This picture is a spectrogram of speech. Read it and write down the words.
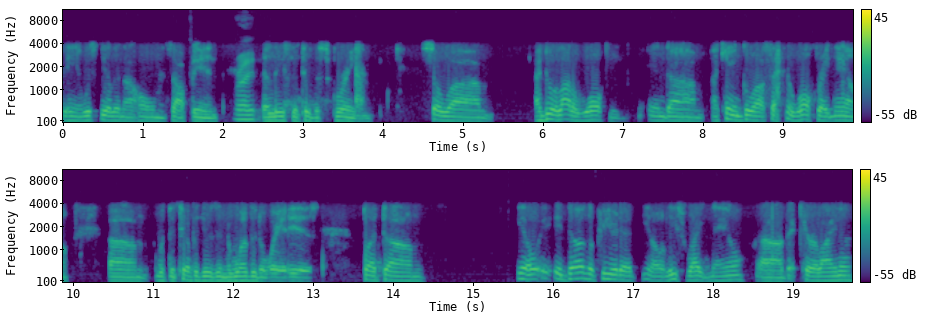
Bend. We're still in our home in South Bend, Right. at least until the spring. So um, I do a lot of walking, and um, I can't go outside and walk right now um, with the temperatures and the weather the way it is. But um, you know, it, it does appear that you know, at least right now, uh, that Carolina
